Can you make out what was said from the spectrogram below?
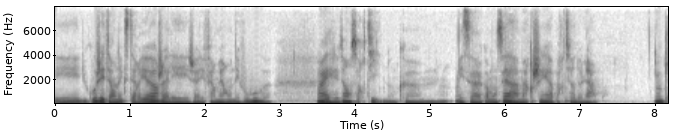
Et du coup, j'étais en extérieur, j'allais, j'allais faire mes rendez-vous. Ouais. J'étais en sortie. Donc, et ça a commencé à marcher à partir de là. Ok.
